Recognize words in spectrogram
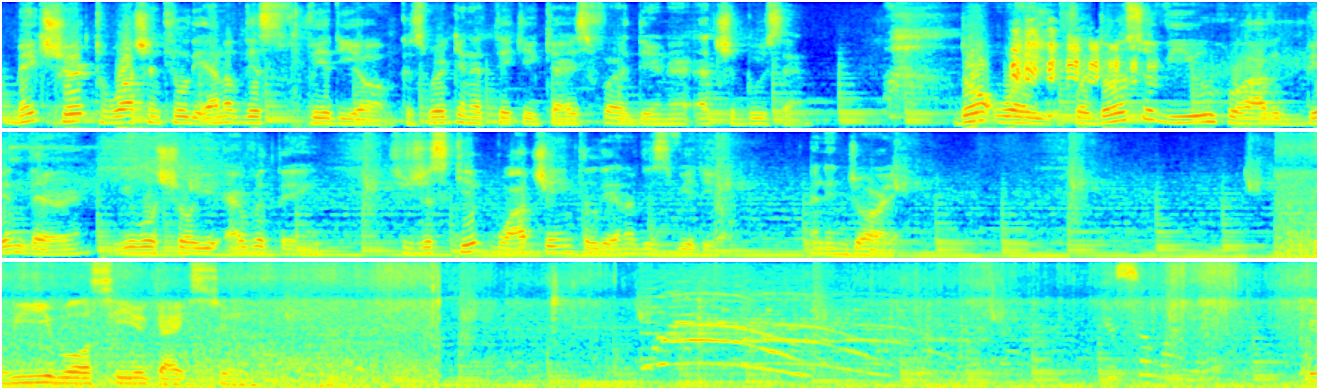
Make sure to watch until the end of this video because we're gonna take you guys for a dinner at Shabusen. Don't worry, for those of you who haven't been there, we will show you everything. So just keep watching till the end of this video and enjoy. We will see you guys soon. We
